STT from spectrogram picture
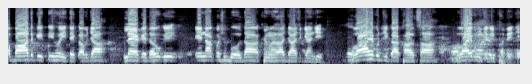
ਆਬਾਦ ਕੀਤੀ ਹੋਈ ਤੇ ਕਬਜ਼ਾ ਲੈ ਕੇ ਦਊਗੀ। ਇਹਨਾਂ ਕੁਝ ਬੋਲਦਾ ਆਖਿਆ ਦਾ ਜਾਜਕਿਆਂ ਜੀ। ਵਾਹਿਗੁਰੂ ਜੀ ਕਾ ਖਾਲਸਾ, ਵਾਹਿਗੁਰੂ ਜੀ ਕੀ ਫਤਿਹ ਜੀ।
